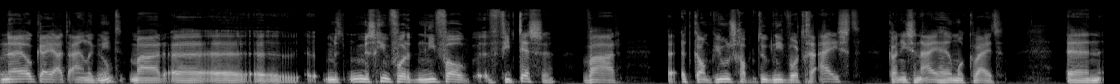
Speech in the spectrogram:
Nee, oké, uiteindelijk niet. Maar eh, eh, mis- misschien voor het niveau Vitesse... waar het kampioenschap natuurlijk niet wordt geëist... kan hij zijn ei helemaal kwijt. En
